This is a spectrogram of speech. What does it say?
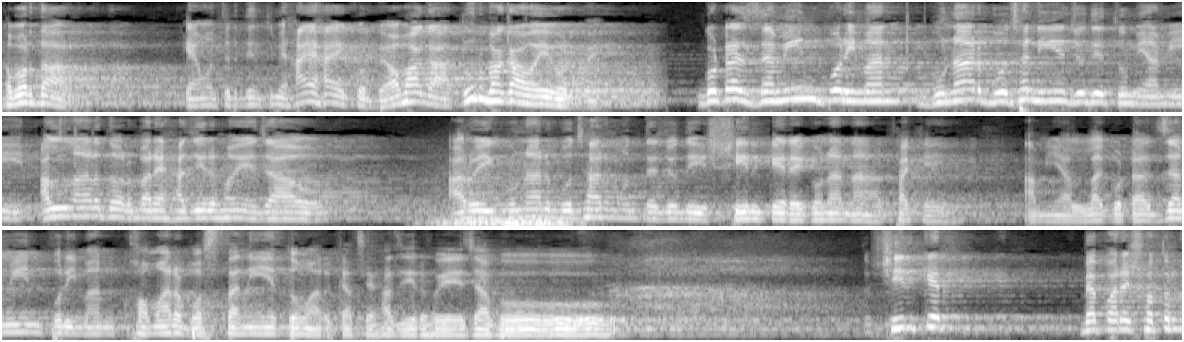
খবরদার কেমতের দিন তুমি হাই হাই করবে, অভাগা, দুর্ভাগা হয়ে উঠবে। গোটা জমিন পরিমাণ গুনার বোঝা নিয়ে যদি তুমি আমি আল্লাহর দরবারে হাজির হয়ে যাও, আর ওই গুনার বোঝার মধ্যে যদি শিরকের গুণা না থাকে, আমি আল্লাহ গোটা জমিন পরিমাণ ক্ষমার বস্তা নিয়ে তোমার কাছে হাজির হয়ে যাব। তো শিরকের ব্যাপারে সতর্ক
